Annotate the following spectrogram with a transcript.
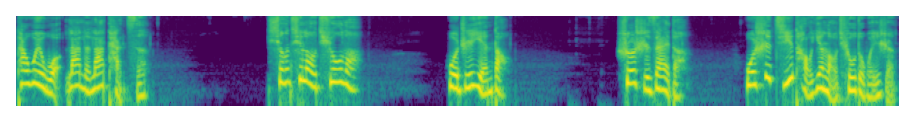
他为我拉了拉毯子。想起老邱了，我直言道。说实在的，我是极讨厌老邱的为人，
